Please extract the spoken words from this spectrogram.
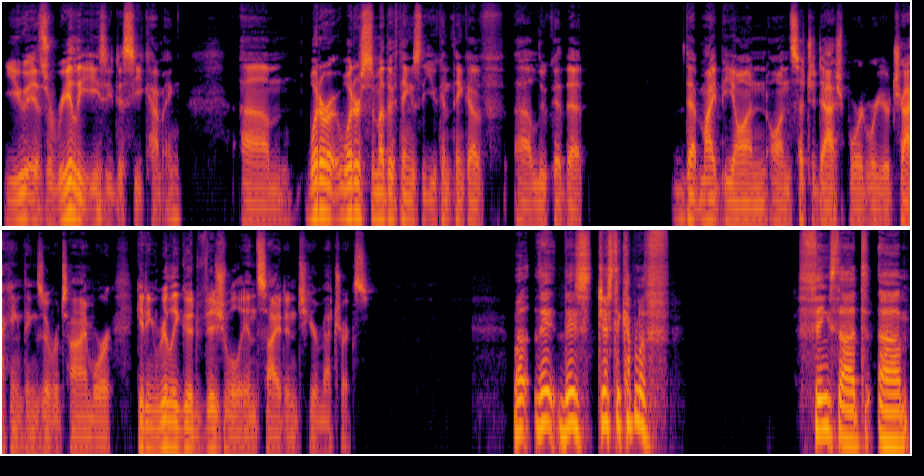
you is really easy to see coming. Um, what are what are some other things that you can think of, uh, Luca, that that might be on on such a dashboard where you're tracking things over time or getting really good visual insight into your metrics? Well, there's just a couple of things that, um,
